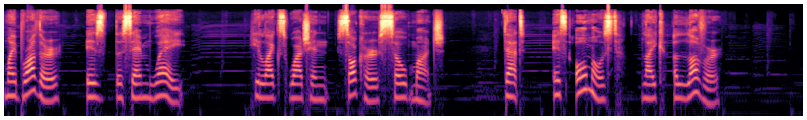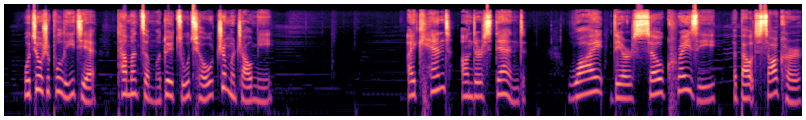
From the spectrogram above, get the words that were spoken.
My brother is the same way. He likes watching soccer so much that it's almost like a lover. 我就是不理解 他们怎么对足球这么着迷？I can't understand why they're so crazy about soccer.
